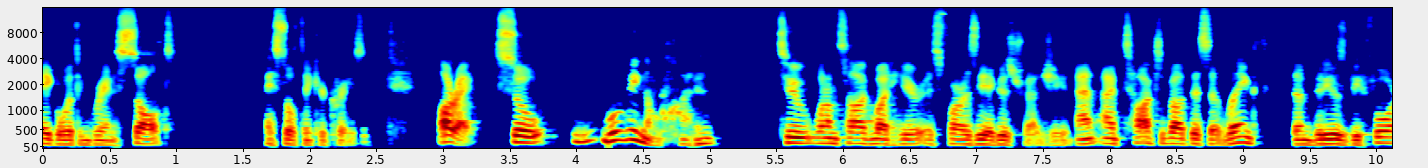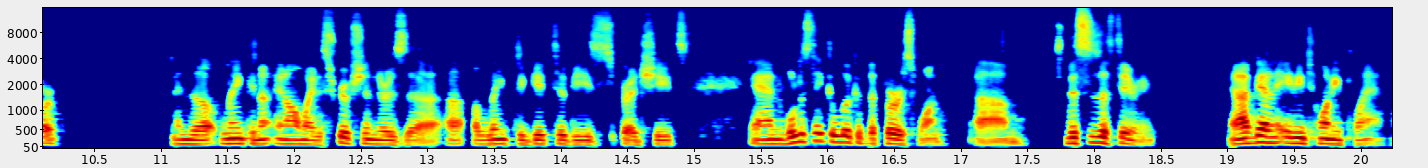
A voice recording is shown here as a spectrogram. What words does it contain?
take it with a grain of salt. I still think you're crazy. All right. So moving on to what I'm talking about here as far as the exit strategy. And I've talked about this at length, done videos before. In the link in, in all my description, there's a, a, link to get to these spreadsheets. And we'll just take a look at the first one. Um, this is Ethereum. And I've got an 80 20 plan.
